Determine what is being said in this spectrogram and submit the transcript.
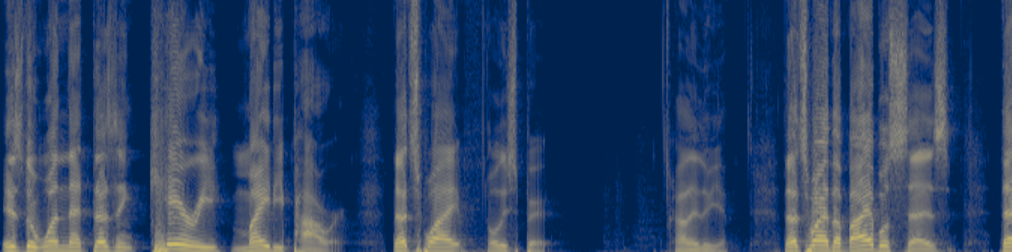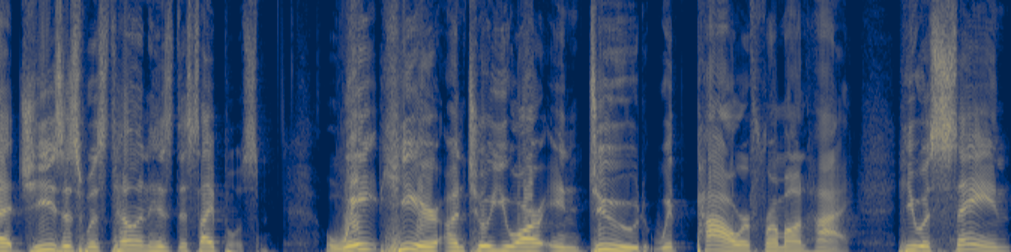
is the one that doesn't carry mighty power. That's why, Holy Spirit, hallelujah. That's why the Bible says that Jesus was telling his disciples, Wait here until you are endued with power from on high. He was saying,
